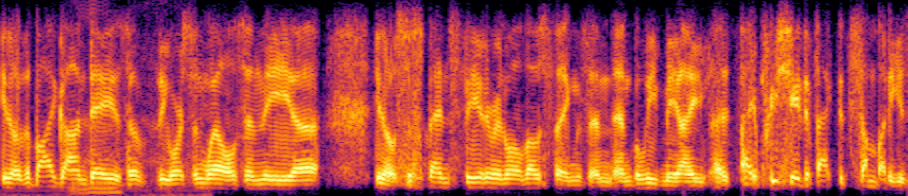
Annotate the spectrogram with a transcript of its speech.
you know the bygone days of the Orson Welles and the uh, you know suspense theater and all those things. And and believe me, I I, I appreciate the fact that somebody is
